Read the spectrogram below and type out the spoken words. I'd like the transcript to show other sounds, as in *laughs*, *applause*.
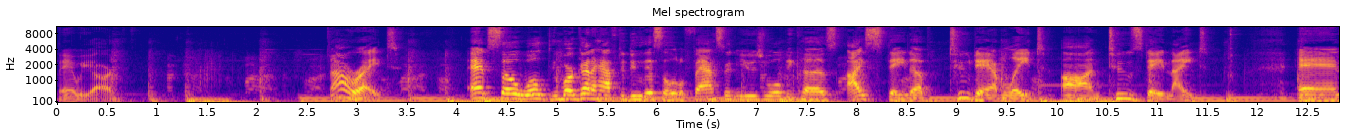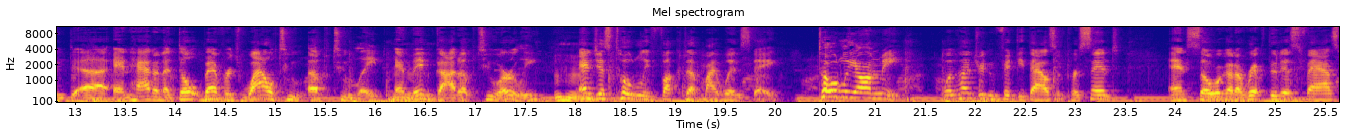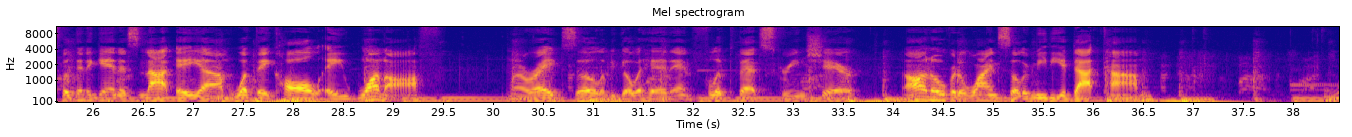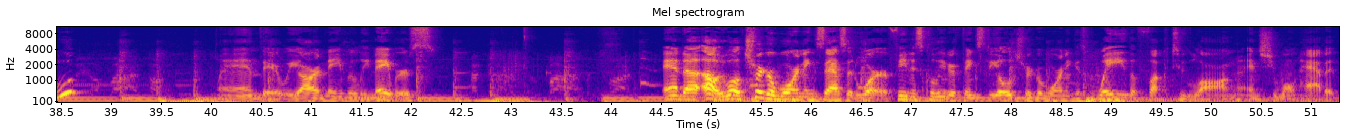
There we are. All right. And so we'll, we're going to have to do this a little faster than usual because I stayed up too damn late on Tuesday night and uh, and had an adult beverage while too up too late and then got up too early and just totally fucked up my Wednesday. Totally on me. 150,000%. And so we're going to rip through this fast, but then again, it's not a um, what they call a one-off. All right, so let me go ahead and flip that screen share on over to winecellarmedia.com. Whoop. And there we are, neighborly neighbors. And, uh, oh, well, trigger warnings, as it were. Phoenix Caliter thinks the old trigger warning is way the fuck too long, and she won't have it.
